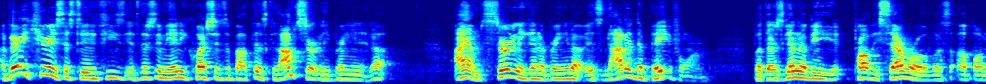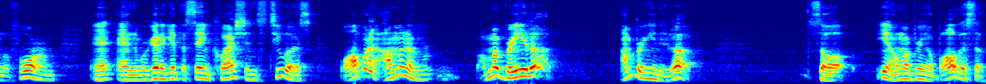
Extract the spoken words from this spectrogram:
I'm very curious as to if he's if there's going to be any questions about this because I'm certainly bringing it up. I am certainly going to bring it up. It's not a debate forum, but there's going to be probably several of us up on the forum, and, and we're going to get the same questions to us. Well, I'm gonna I'm gonna I'm gonna bring it up. I'm bringing it up. So you know I'm gonna bring up all this stuff.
